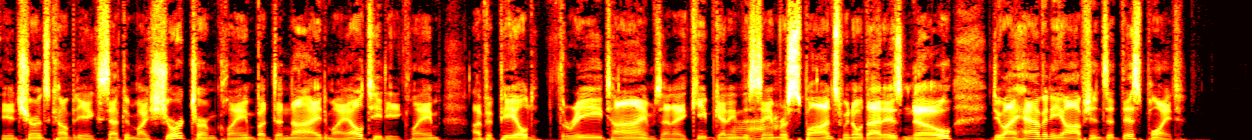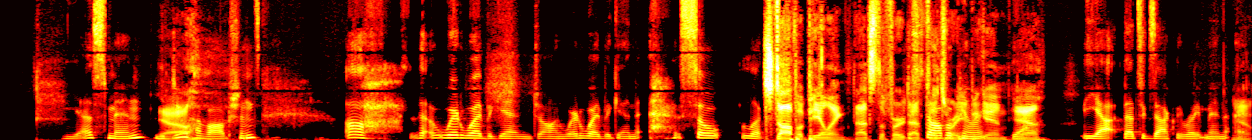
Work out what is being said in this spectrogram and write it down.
the insurance company accepted my short term claim but denied my LTD claim. I've appealed three times and I keep getting the same response. We know what that is. No. Do I have any options at this point? Yes, Min. You yeah. do have options. Ah, oh, where do I begin, John? Where do I begin? So, look. Stop appealing. That's the first. That, that's where appealing. you begin. Yeah. yeah. Yeah, that's exactly right, Min. Yeah.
